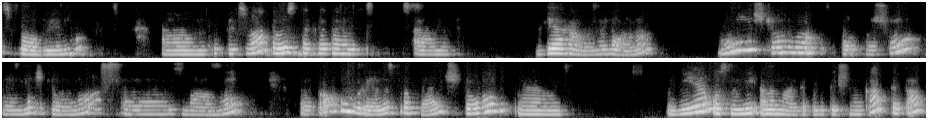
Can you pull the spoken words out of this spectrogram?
спробуємо попрацювати ось таке е, діаграма Нована. Ми щойно, е, ми щойно е, з вами е, проговорили про те, що е, є основні елементи політичної карти, так?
